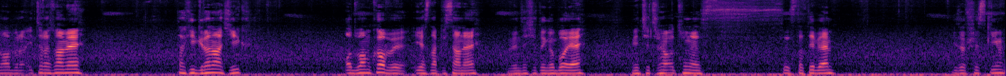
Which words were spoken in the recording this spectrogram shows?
Dobra, i teraz mamy taki granacik. Odłamkowy jest napisane, więc ja się tego boję. Więc się trochę odsunę z, ze statywem i ze wszystkim.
